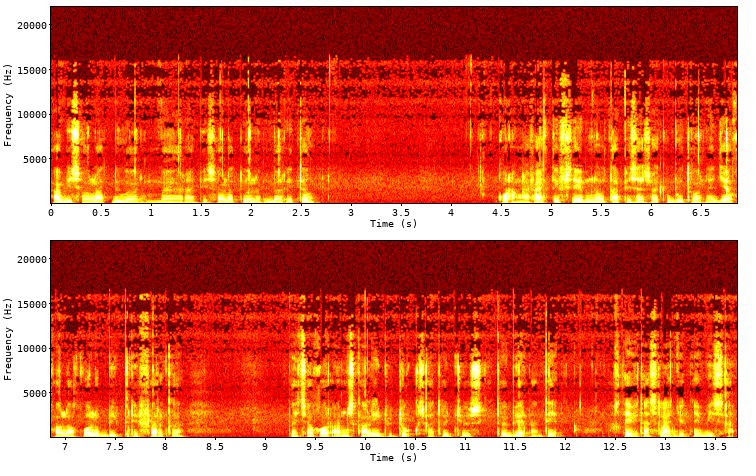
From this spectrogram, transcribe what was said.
habis sholat dua lembar. Habis sholat dua lembar itu kurang efektif sih menurut tapi sesuai kebutuhan aja. Kalau aku lebih prefer ke baca Quran sekali duduk satu juz gitu biar nanti aktivitas selanjutnya bisa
